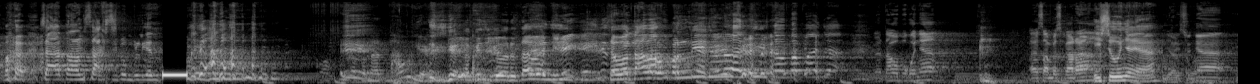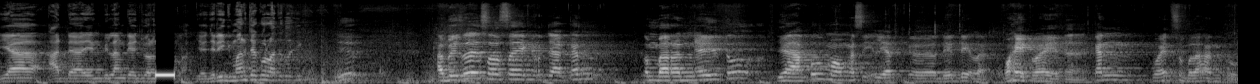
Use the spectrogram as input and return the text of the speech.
saat transaksi pembelian. nggak pernah tahu ya aku juga baru tahu anjing. Sama tahu aku beli dulu anjing sama bapak aja. Nggak tahu pokoknya eh, sampai sekarang Isunya ya. isunya ya ada yang bilang dia jualan lah. Ya jadi gimana Jago lanjut lagi. Habis itu selesai ngerjakan lembarannya itu ya aku mau ngasih lihat ke Dede lah. Wahid, Wahid. Eh. Kan Wahid sebelahanku.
